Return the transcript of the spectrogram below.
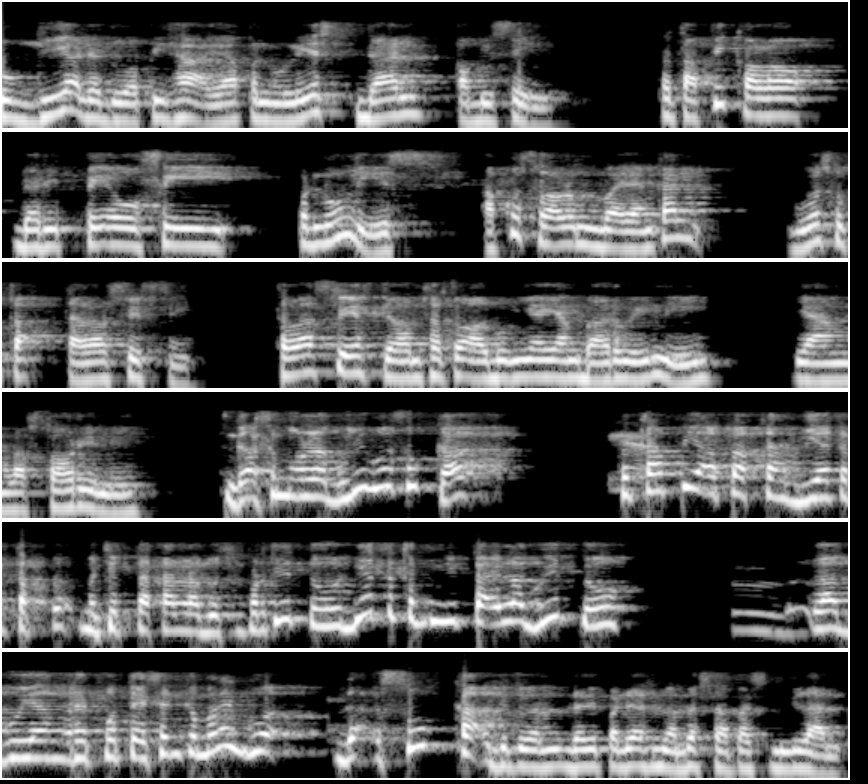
rugi ada dua pihak ya penulis dan publishing. Tetapi kalau dari POV penulis, aku selalu membayangkan gue suka Taylor Swift nih. Taylor Swift dalam satu albumnya yang baru ini, yang Love Story nih, nggak semua lagunya gue suka. Ya. Tetapi apakah dia tetap menciptakan lagu seperti itu? Dia tetap menciptakan lagu itu. Hmm. lagu yang Reputation kemarin gue nggak suka gitu kan daripada 1989.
